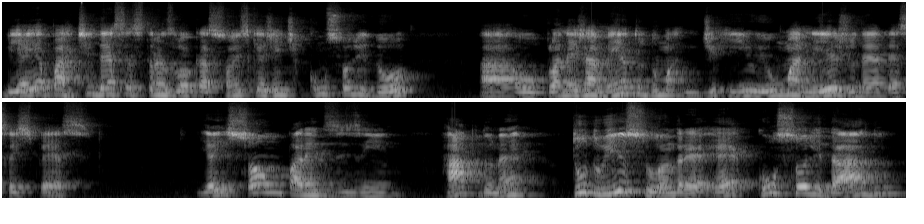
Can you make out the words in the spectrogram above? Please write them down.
E aí, a partir dessas translocações, que a gente consolidou a, o planejamento do, de, e, o manejo né, dessa espécie. E aí, só um parênteses rápido, né? Tudo isso, André, é consolidado,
